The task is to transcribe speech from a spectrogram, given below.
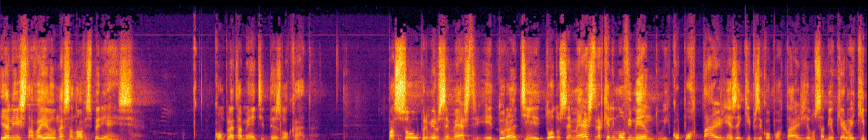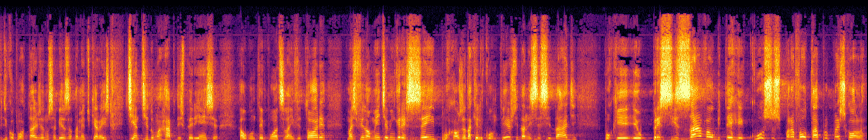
E ali estava eu nessa nova experiência, completamente deslocado. Passou o primeiro semestre e durante todo o semestre aquele movimento e comportagem, as equipes de comportagem, eu não sabia o que era uma equipe de comportagem, eu não sabia exatamente o que era isso. Tinha tido uma rápida experiência algum tempo antes lá em Vitória, mas finalmente eu ingressei por causa daquele contexto e da necessidade, porque eu precisava obter recursos para voltar para a escola.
